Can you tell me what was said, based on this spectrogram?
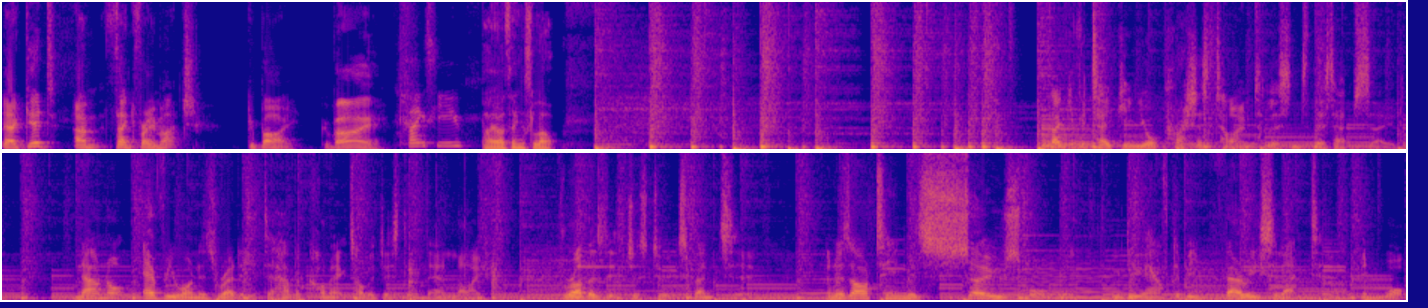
yeah, good. Um, thank you very much. Goodbye. Goodbye. Thanks, you. Bye, well, thanks a lot. Thank you for taking your precious time to listen to this episode. Now, not everyone is ready to have a connectologist in their life. For others, it's just too expensive. And as our team is so small, we do have to be very selective in what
